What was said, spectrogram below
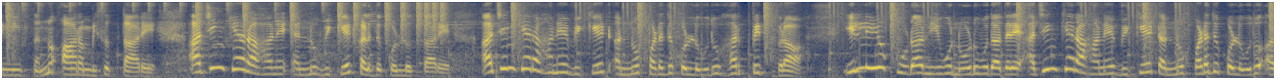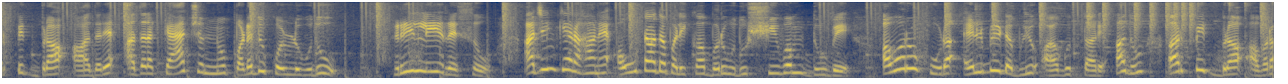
ಇನ್ನಿಂಗ್ಸ್ನನ್ನು ಆರಂಭಿಸುತ್ತಾರೆ. ಅಜಿಂಕ್ಯ ರಹಾನೆಯನ್ನು ವಿಕೆಟ್ ಕಳೆದುಕೊಳ್ಳುತ್ತಾರೆ. ಅಜಿಂಕ್ಯ ರಹಾನೆ ವಿಕೆಟ್ ಅನ್ನು ಪಡೆದುಕೊಳ್ಳುವುದು ಹರ್ಪಿತ್ ಬ್ರಾ. ಇಲ್ಲಿಯೂ ಕೂಡ ನೀವು ನೋಡುವುದಾದರೆ ಅಜಿಂಕ್ಯ ರಹಾನೆ ವಿಕೆಟ್ ಅನ್ನು ಪಡೆದುಕೊಳ್ಳುವುದು ಅರ್ಪಿತ್ ಬ್ರಾ, ಆದರೆ ಅದರ ಕ್ಯಾಚ್ ಅನ್ನು ಪಡೆದುಕೊಳ್ಳುವುದು ರಿಲ್ಲಿ ರೆಸ್ಸೋ. ಅಜಿಂಕ್ಯ ರಹಾನೆ ಔಟಾದ ಬಳಿಕ ಬರುವುದು ಶಿವಂ ದೂಬೆ. ಅವರು ಕೂಡ ಎಲ್ ಬಿ ಡಬ್ಲ್ಯೂ ಆಗುತ್ತಾರೆ. ಅದು ಅರ್ಪಿತ್ ಬ್ರಾ ಅವರ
